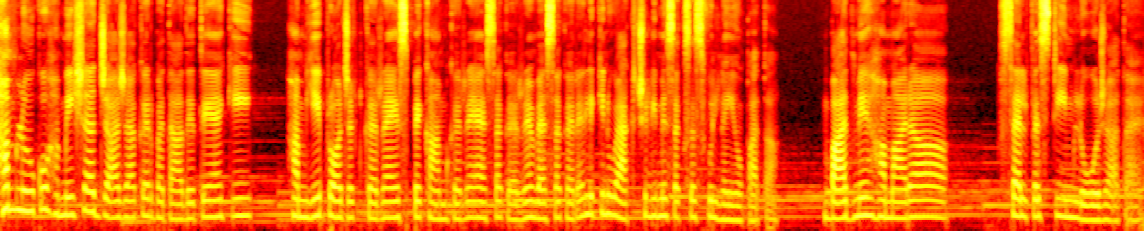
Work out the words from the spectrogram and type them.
हम लोगों को हमेशा जा जाकर बता देते हैं कि हम ये प्रोजेक्ट कर रहे हैं, इस पे काम कर रहे हैं, ऐसा कर रहे हैं, वैसा कर रहे हैं, लेकिन वो एक्चुअली में सक्सेसफुल नहीं हो पाता। बाद में हमारा सेल्फ एस्टीम लो हो जाता है।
